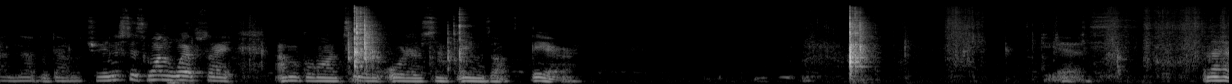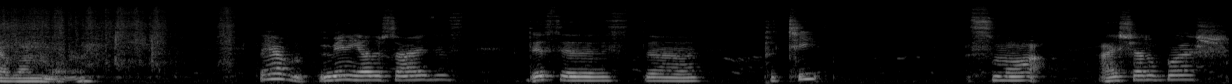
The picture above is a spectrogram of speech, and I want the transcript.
I love the Dollar Tree. And this is one website I'm gonna go on to and order some things off there. Yes. And I have one more. They have many other sizes. This is the petite small eyeshadow brush.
